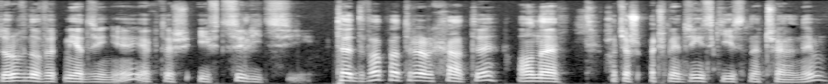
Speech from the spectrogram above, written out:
zarówno w Miadzinie, jak też i w Cylicji. Te dwa patriarchaty, one, chociaż Eczmiadzyński jest naczelnym,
